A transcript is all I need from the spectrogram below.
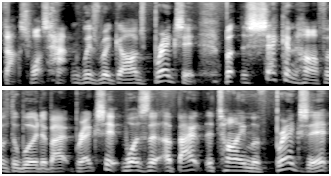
that's what's happened with regards Brexit. But the second half of the word about Brexit was that about the time of Brexit,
